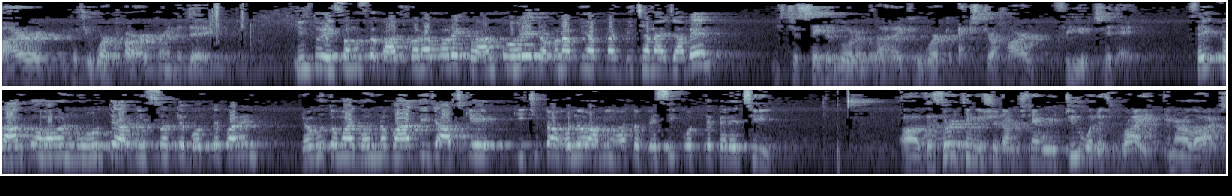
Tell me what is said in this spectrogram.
tired because you worked hard during the day, কিন্তু এই সমস্ত কাজ করার পরে ক্লান্ত হয়ে যখন আপনি আপনার বিছানায় যাবেন you just say to the Lord, I'm glad I could work extra hard for you today. সেই ক্লান্ত হওয়ার মুহূর্তে আপনি ঈশ্বরকে বলতে পারেন প্রভু তোমায় ধন্যবাদ দিই যে আজকে কিছুটা হলেও আমি হয়তো বেশি করতে পেরেছি Uh, the third thing we should understand, we do what is right in our lives.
